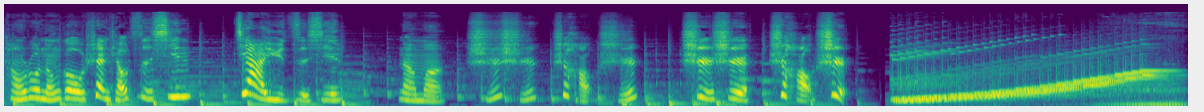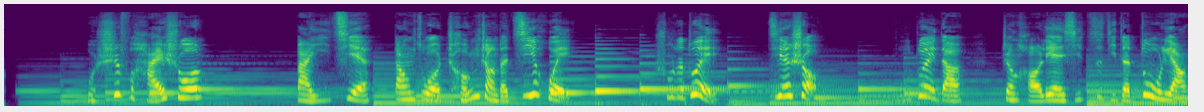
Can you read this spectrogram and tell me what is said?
倘若能够善调自心，驾驭自心，那么时时是好时，事事是好事。我师傅还说。把一切当做成长的机会，说的对，接受；不对的，正好练习自己的度量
